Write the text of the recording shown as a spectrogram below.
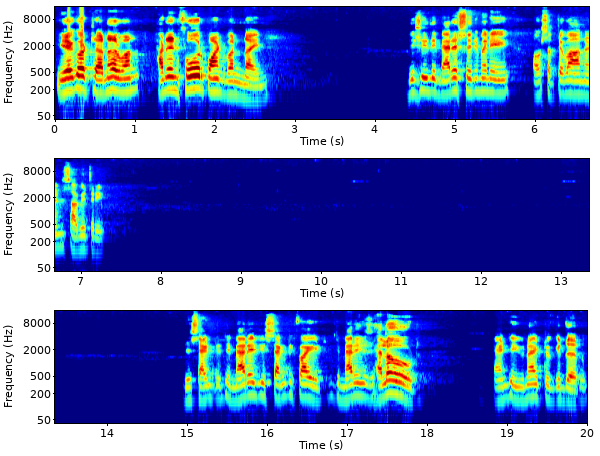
you have got another one, 104.19. This is the marriage ceremony of Satyavan and Savitri. The, the marriage is sanctified, the marriage is hallowed, and they unite together.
